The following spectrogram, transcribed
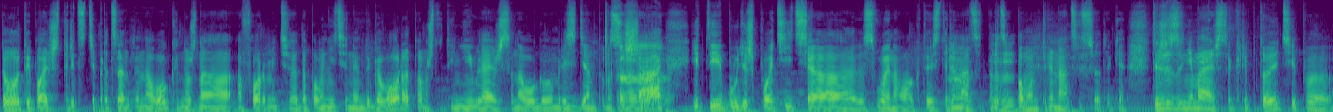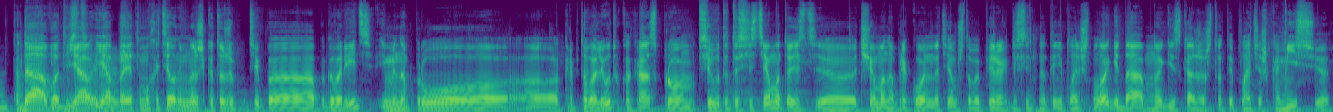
то ты платишь 30% налог, и нужно оформить дополнительный договор о том, что ты не являешься налоговым резидентом США, А-а-а. и ты будешь платить э, свой налог, то есть 13%, А-а-а. по-моему, 13 все-таки. Ты же занимаешься криптой, типа... Да, вот я, я поэтому хотел немножечко тоже, типа, поговорить именно про э, криптовалюту, как раз про всю вот эту систему, то есть э, чем она прикольна, тем, что, во-первых, действительно ты не платишь налоги, да, многие скажут, что ты платишь комиссию,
